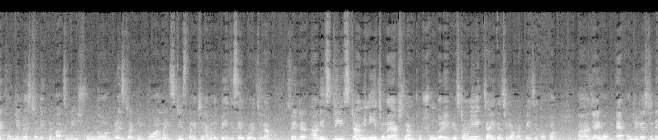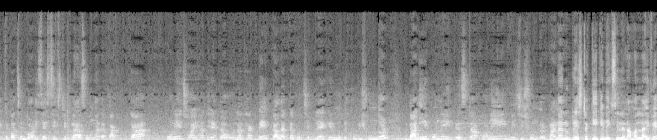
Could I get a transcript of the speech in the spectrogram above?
এখন যে ড্রেসটা দেখতে পাচ্ছেন, এই সুন্দর ড্রেসটার কিন্তু আমরা স্টিচ কালেকশন আমাদের পেজে সেল করেছিলাম। সো এটার আনস্টিচটা আমি নিয়ে চলে আসলাম। খুব সুন্দর এই ড্রেসটা অনেক চাহিদা ছিল আমার পেজে তখন। যাই হোক, এখন যে ড্রেসটা দেখতে পাচ্ছেন বডি সাইজ সিক্সটি প্লাস ওড়নাটা পাক্কা। পনে ছয় হাতের একটা ওড়না থাকবে। কালারটা হচ্ছে ব্ল্যাক এর মধ্যে, খুবই সুন্দর। বানিয়ে পড়লে এই ড্রেসটা অনেক বেশি সুন্দর। বানানো ড্রেসটা কে কে দেখছিলেন আমার লাইভে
